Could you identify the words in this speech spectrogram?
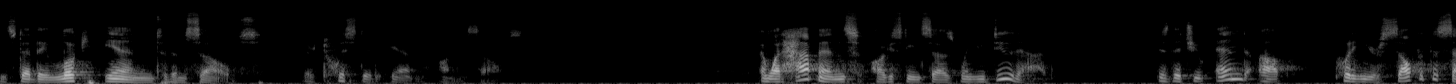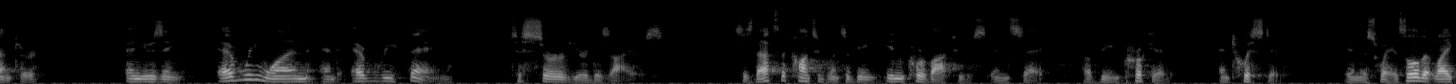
Instead, they look into themselves. They're twisted in on themselves. And what happens, Augustine says, when you do that, is that you end up putting yourself at the center and using everyone and everything to serve your desires. He says that's the consequence of being incurvatus in se, of being crooked and twisted in this way. It's a little bit like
